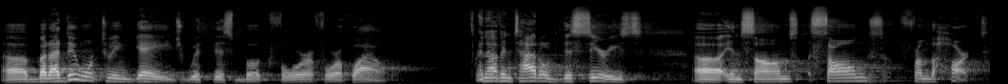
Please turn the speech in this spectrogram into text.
Uh, but I do want to engage with this book for, for a while. And I've entitled this series uh, in Psalms, Songs from the Heart.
